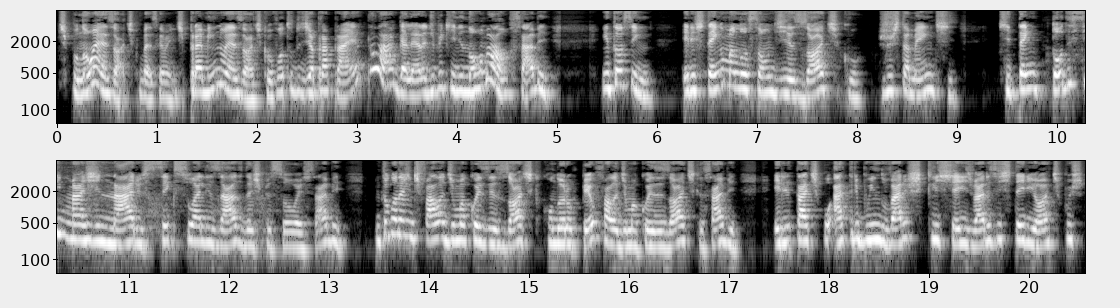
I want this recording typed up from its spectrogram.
Tipo, não é exótico, basicamente. Para mim não é exótico. Eu vou todo dia pra praia, tá lá, galera de biquíni normal, sabe? Então, assim, eles têm uma noção de exótico, justamente, que tem todo esse imaginário sexualizado das pessoas, sabe? Então, quando a gente fala de uma coisa exótica, quando o europeu fala de uma coisa exótica, sabe? Ele tá, tipo, atribuindo vários clichês, vários estereótipos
